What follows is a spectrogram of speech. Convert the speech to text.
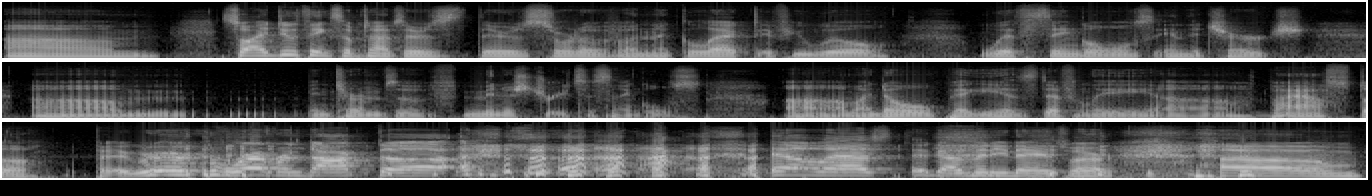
Um, so I do think sometimes there's there's sort of a neglect, if you will, with singles in the church, um, in terms of ministry to singles. Um, I know Peggy has definitely uh, pastor, Peg- Reverend Doctor, LS, I got many names for her. Um,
